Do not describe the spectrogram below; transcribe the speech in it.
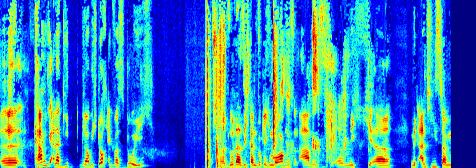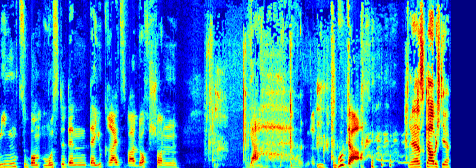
äh, kam die Allergie, glaube ich, doch etwas durch. Äh, so dass ich dann wirklich morgens und abends äh, mich äh, mit Antihistaminen zubomben musste, denn der Juckreiz war doch schon ja gut da. Ja, das glaube ich dir.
